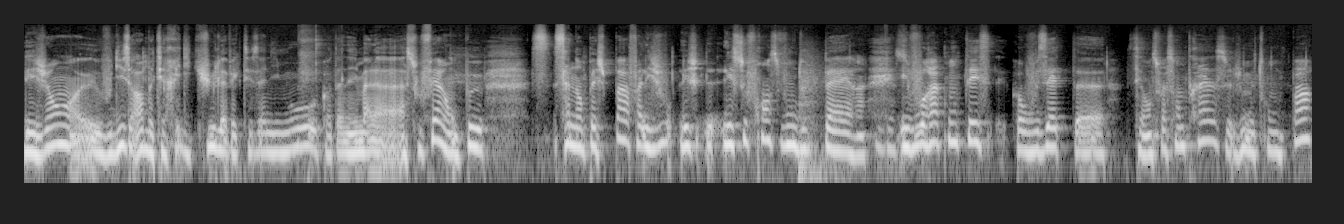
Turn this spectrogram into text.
les gens vous disent, ah, mais t'es ridicule avec tes animaux, quand un animal a, a souffert, on peut... Ça n'empêche pas, enfin, les, jou- les, les souffrances vont de pair. Et vous racontez, quand vous êtes, euh, c'est en 73, je ne me trompe pas,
